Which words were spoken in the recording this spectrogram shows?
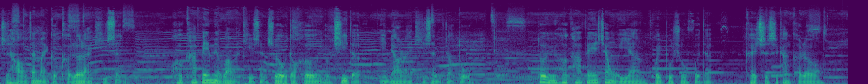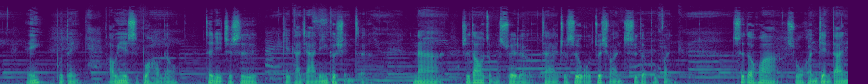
只好再买个可乐来提神。我喝咖啡没有办法提神，所以我都喝有气的饮料来提神比较多。对于喝咖啡像我一样会不舒服的，可以试试看可乐哦。诶，不对，熬夜是不好的哦。这里只是给大家另一个选择。那知道怎么睡了，再来就是我最喜欢吃的部分。吃的话说很简单，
